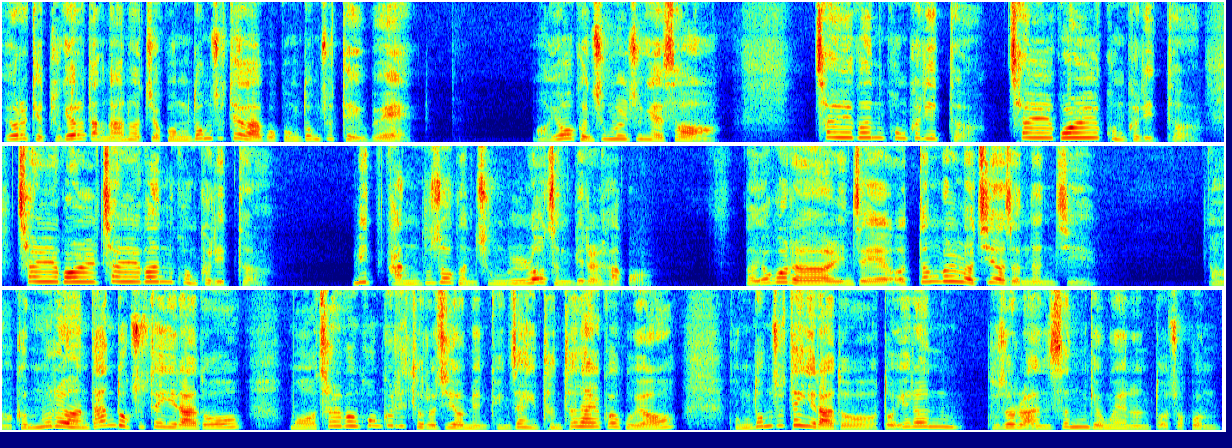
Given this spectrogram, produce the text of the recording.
이렇게 두 개로 딱 나눴죠. 공동주택하고 공동주택 외. 어, 요 건축물 중에서 철근 콘크리트, 철골 콘크리트, 철골 철근 콘크리트 및 강구조 건축물로 정비를 하고 어, 요거를 이제 어떤 걸로 지어졌는지 어, 건물은 단독주택이라도 뭐 철근 콘크리트로 지으면 굉장히 튼튼할 거고요. 공동주택이라도 또 이런 구조를 안 쓴 경우에는 또 조금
